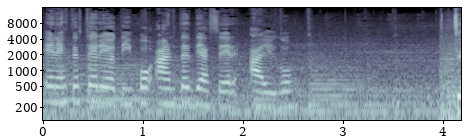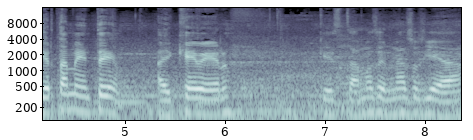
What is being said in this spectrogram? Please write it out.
en este estereotipo antes de hacer algo? Ciertamente hay que ver que estamos en una sociedad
